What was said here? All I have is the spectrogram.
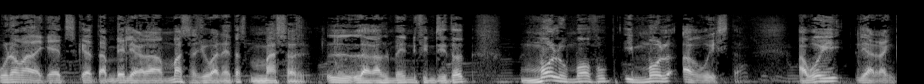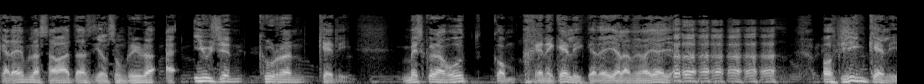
un home d'aquests que també li agradaven massa jovenetes, massa legalment fins i tot, molt homòfob i molt egoista. Avui li arrencarem les sabates i el somriure a Eugene Curran Kelly, més conegut com Gene Kelly, que deia la meva iaia. o Gene Kelly,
